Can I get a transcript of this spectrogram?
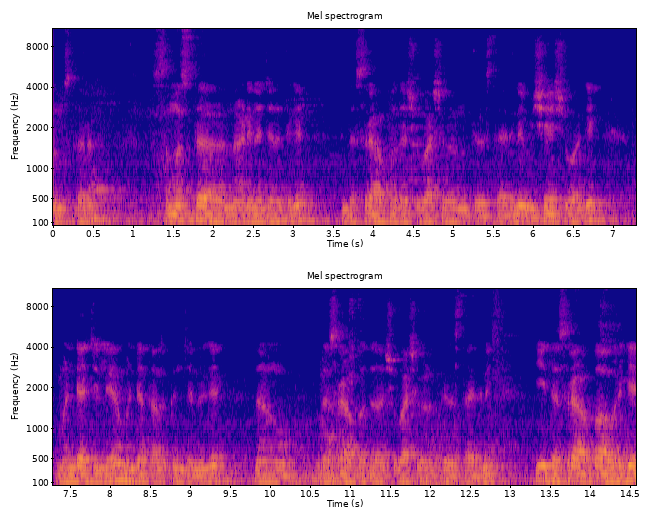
ನಮಸ್ಕಾರ. ಸಮಸ್ತ ನಾಡಿನ ಜನತೆಗೆ ದಸರಾ ಹಬ್ಬದ ಶುಭಾಶಯಗಳನ್ನು ತಿಳಿಸ್ತಾ ಇದ್ದೀನಿ. ವಿಶೇಷವಾಗಿ ಮಂಡ್ಯ ಜಿಲ್ಲೆಯ ಮಂಡ್ಯ ತಾಲೂಕಿನ ಜನರಿಗೆ ನಾನು ದಸರಾ ಹಬ್ಬದ ಶುಭಾಶಯಗಳನ್ನು ತಿಳಿಸ್ತಾ ಇದ್ದೀನಿ. ಈ ದಸರಾ ಹಬ್ಬ ಅವರಿಗೆ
